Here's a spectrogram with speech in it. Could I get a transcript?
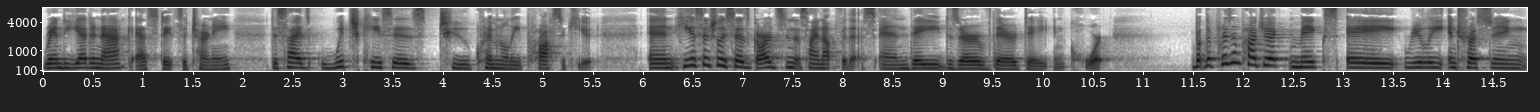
Randy Yedinak, as state's attorney, decides which cases to criminally prosecute. And he essentially says guards didn't sign up for this and they deserve their day in court. But the Prison Project makes a really interesting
